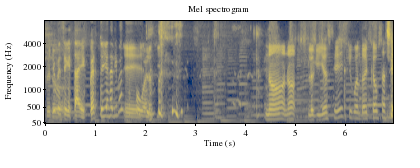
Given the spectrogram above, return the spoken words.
Pero, Yo pensé que estaba experto ya en alimentos, eh, weón. No, no, lo que yo sé es que cuando hay causa Sí,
